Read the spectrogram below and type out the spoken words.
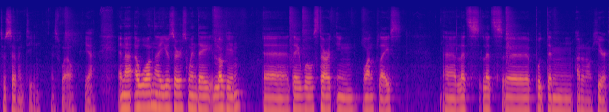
270 as well. Yeah, and I, I want uh, users when they log in, uh, they will start in one place. Uh, let's let's uh, put them I don't know here,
